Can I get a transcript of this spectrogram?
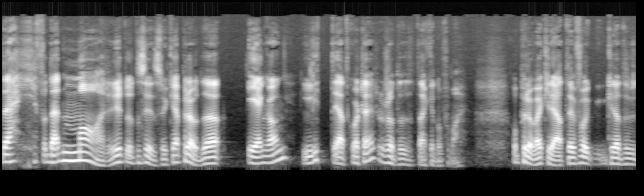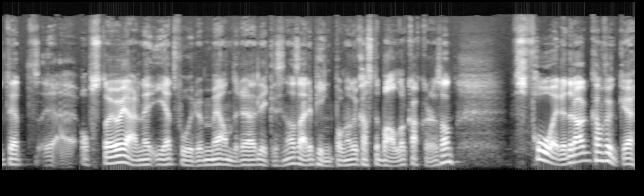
det, er, det er et mareritt uten sidestykke. Jeg prøvde én gang, litt i et kvarter, og skjønte at dette er ikke noe for meg. Å prøve å være kreativ, for kreativitet eh, oppstår jo gjerne i et forum med andre likesinnede. Så er det pingpong, og du kaster ball og kakler og sånn. Foredrag kan funke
